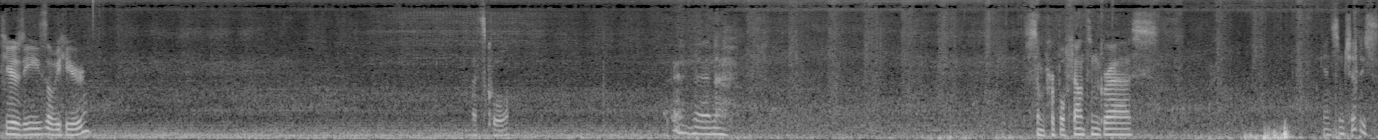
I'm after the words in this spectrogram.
Here's these over here. Cool. And then uh, some purple fountain grass and some chilies.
